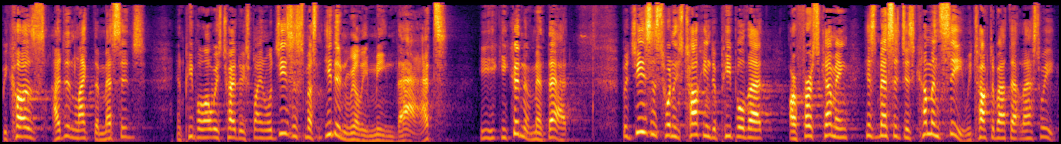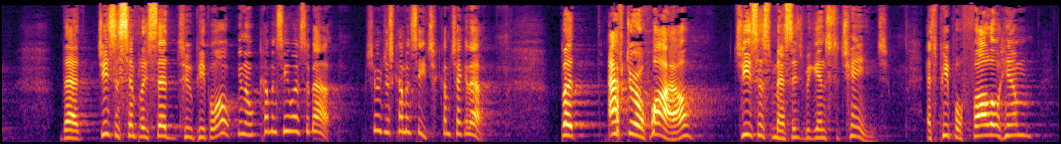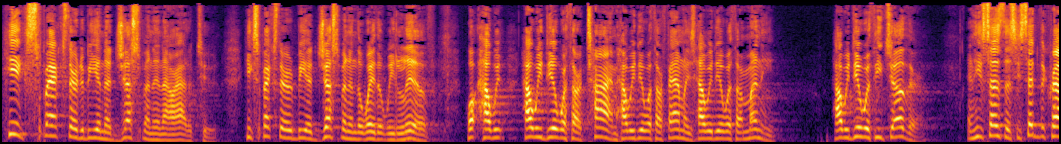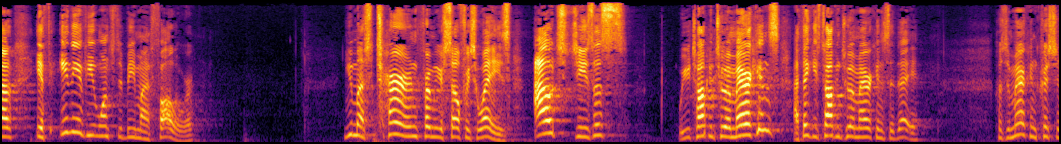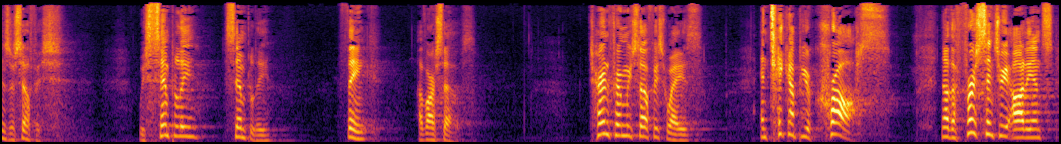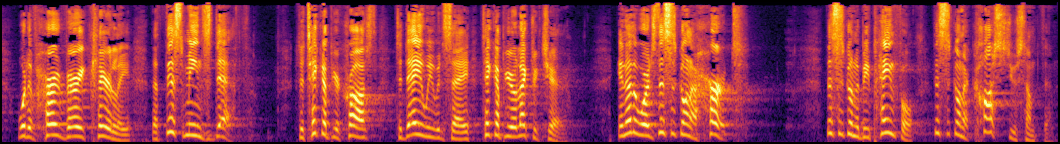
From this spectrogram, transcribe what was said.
because I didn't like the message. And people always tried to explain, well, Jesus must, he didn't really mean that. He, he couldn't have meant that. But Jesus, when he's talking to people that are first coming, his message is come and see. We talked about that last week. That Jesus simply said to people, oh, you know, come and see what it's about. Sure, just come and see. Come check it out. But after a while, Jesus' message begins to change. As people follow him, he expects there to be an adjustment in our attitude. He expects there to be adjustment in the way that we live, how we, how we deal with our time, how we deal with our families, how we deal with our money. how we deal with each other. And he says this He said to the crowd, If any of you wants to be my follower, you must turn from your selfish ways. Ouch, Jesus. Were you talking to Americans? I think he's talking to Americans today. Because American Christians are selfish. We simply, simply think of ourselves. Turn from your selfish ways and take up your cross. Now, the first century audience would have heard very clearly that this means death. To take up your cross, today we would say, take up your electric chair. In other words, this is going to hurt. This is going to be painful. This is going to cost you something.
